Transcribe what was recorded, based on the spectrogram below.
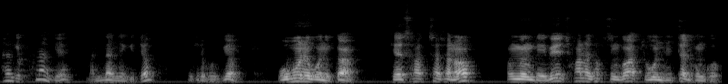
살기 편하게 만든다는 얘기죠. 이렇게 보고요. 5번에 보니까 제4차 산업 혁명 대비 산업 혁신과 좋은 일자리 공급.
